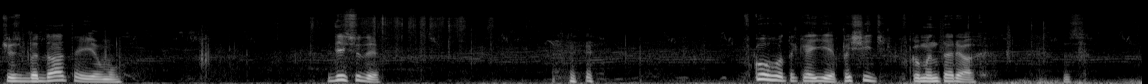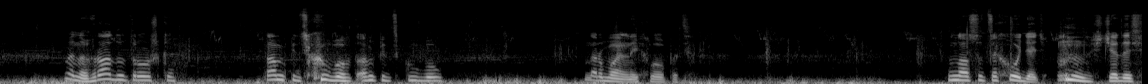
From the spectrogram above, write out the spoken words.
Щось би дати йому. Іди сюди. Кого таке є? Пишіть в коментарях. Винограду трошки. Там підскубав, там підскубав. Нормальний хлопець. У нас оце ходять. Ще десь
